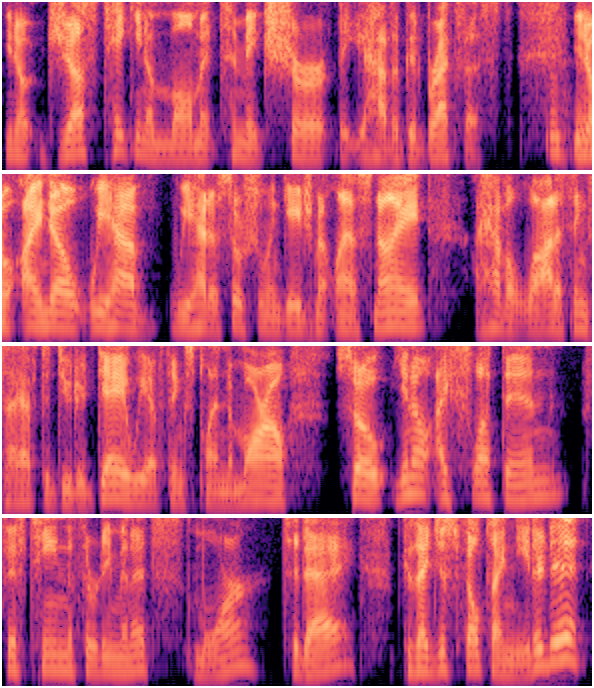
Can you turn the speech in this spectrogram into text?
you know, just taking a moment to make sure that you have a good breakfast. You Mhm. know, I know we have, we had a social engagement last night. I have a lot of things I have to do today. We have things planned tomorrow. So, you know, I slept in 15 to 30 minutes more today because I just felt I needed it.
